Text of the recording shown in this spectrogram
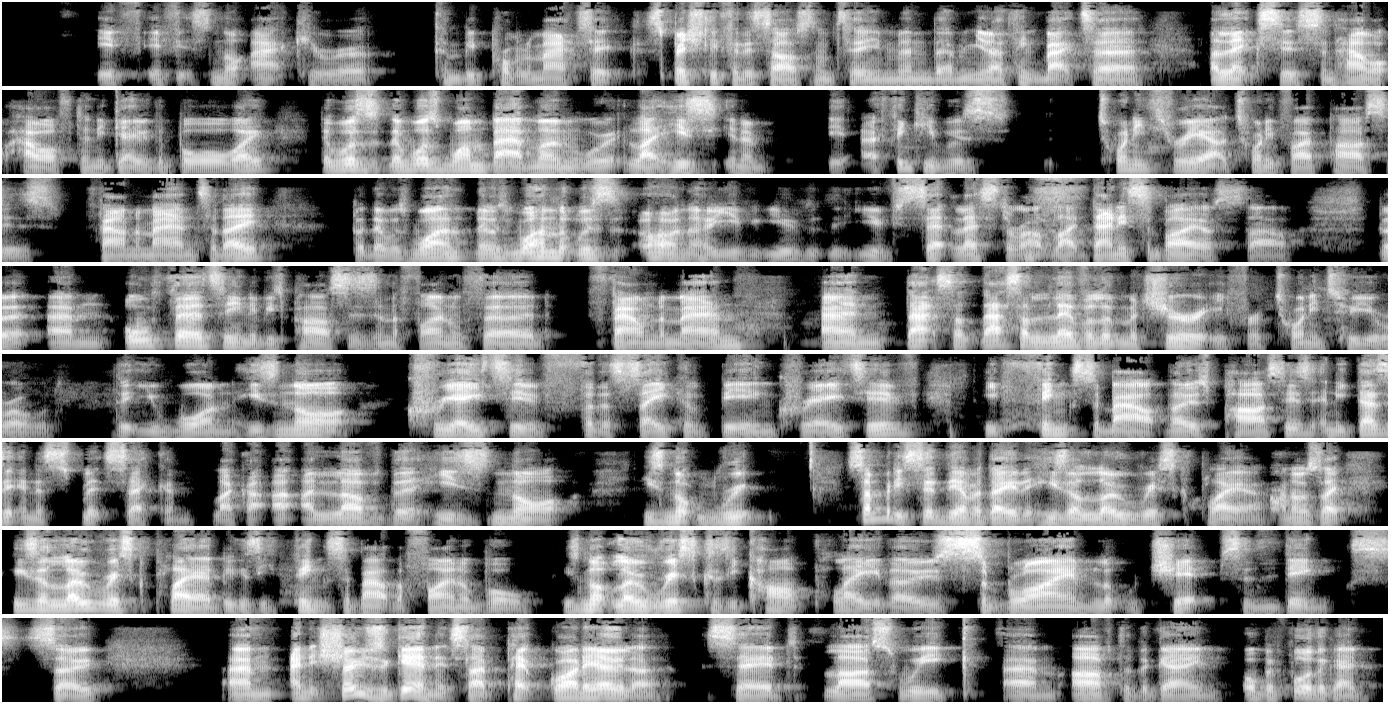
if if it's not accurate, can be problematic, especially for this Arsenal team. And um, you know, think back to Alexis and how how often he gave the ball away. There was there was one bad moment where like he's you know I think he was twenty three out of twenty five passes found a man today. But there was one. There was one that was. Oh no! You've you've you've set Leicester up like Dani Ceballos style. But um, all thirteen of his passes in the final third found a man, and that's a, that's a level of maturity for a twenty-two year old that you want. He's not creative for the sake of being creative. He thinks about those passes, and he does it in a split second. Like I, I I love that he's not. He's not. Re- Somebody said the other day that he's a low risk player. And I was like, he's a low risk player because he thinks about the final ball. He's not low risk because he can't play those sublime little chips and dinks. So, um, and it shows again, it's like Pep Guardiola said last week um, after the game or before the game.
